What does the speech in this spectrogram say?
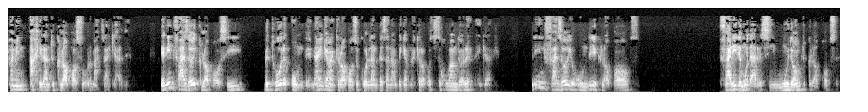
همین اخیرا تو کلاب هاوس رو مطرح کرده. یعنی این فضای کلاب هاوسی به طور عمده نه اینکه من کلاب هاوس کلا بزنم بگم نه کلاب هاوس خوبم داره نه اینکه. یعنی این فضای عمده کلاب هاوس فرید مدرسی مدام تو کلاب هاوسه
